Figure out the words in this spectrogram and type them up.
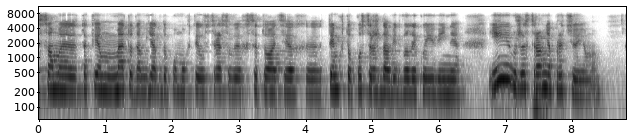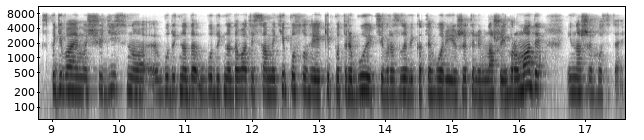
саме таким методам, як допомогти у стресових ситуаціях е, тим, хто постраждав від великої війни. І вже з травня працюємо. Сподіваємося, що дійсно е, будуть будуть надаватись саме ті послуги, які потребують ці вразливі категорії жителів нашої громади і наших гостей.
